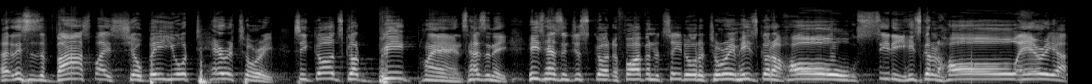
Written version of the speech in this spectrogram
uh, this is a vast place. Shall be your territory. See, God's got big plans, hasn't He? He hasn't just got a 500 seat auditorium. He's got a whole city. He's got a whole area.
